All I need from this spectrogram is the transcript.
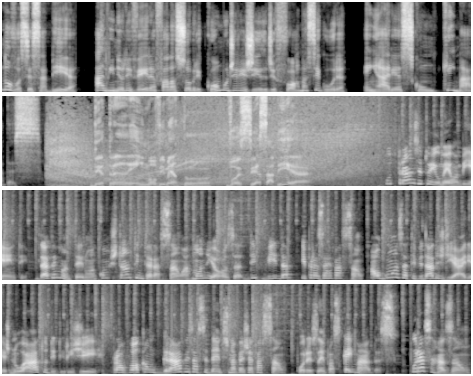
No Você Sabia, Aline Oliveira fala sobre como dirigir de forma segura em áreas com queimadas. Detran em movimento. Você sabia? O trânsito e o meio ambiente devem manter uma constante interação harmoniosa de vida e preservação. Algumas atividades diárias no ato de dirigir provocam graves acidentes na vegetação, por exemplo, as queimadas. Por essa razão,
